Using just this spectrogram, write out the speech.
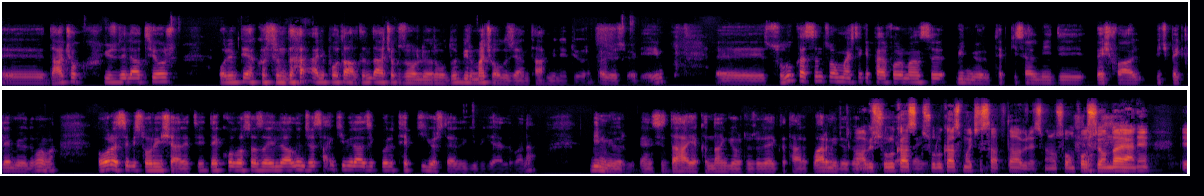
e, daha çok yüzdeli atıyor Olympiakos'un da hani pota altını daha çok zorluyor olduğu bir maç olacağını tahmin ediyorum. Öyle söyleyeyim. E, Sulukas'ın son maçtaki performansı bilmiyorum tepkisel miydi? 5 faal hiç beklemiyordum ama orası bir soru işareti. Dekolo Sazaylı alınca sanki birazcık böyle tepki gösterdi gibi geldi bana. bilmiyorum. Yani siz daha yakından gördünüz. Özellikle Tarık var mıydı böyle Abi şey? Sulukas Yani Sulukas maçı sattı abi resmen. O son pozisyonda yani e,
